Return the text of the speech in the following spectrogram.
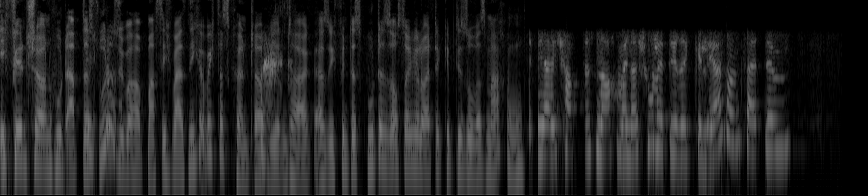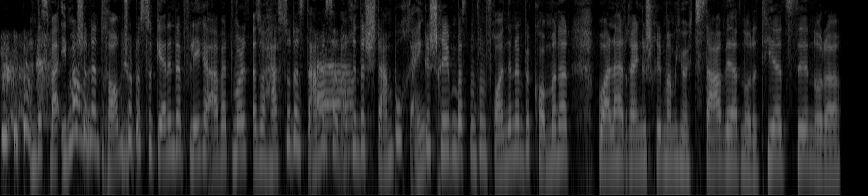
Ich finde schon Hut ab, dass du das überhaupt machst. Ich weiß nicht, ob ich das könnte auf jeden Tag. Also ich finde das gut, dass es auch solche Leute gibt, die sowas machen. Ja, ich habe das nach meiner Schule direkt gelernt und seitdem Und das war immer schon dein Traumjob, dass du gerne in der Pflege arbeiten wolltest. Also hast du das damals dann auch in das Stammbuch reingeschrieben, was man von Freundinnen bekommen hat, wo alle halt reingeschrieben haben, ich möchte Star werden oder Tierärztin oder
